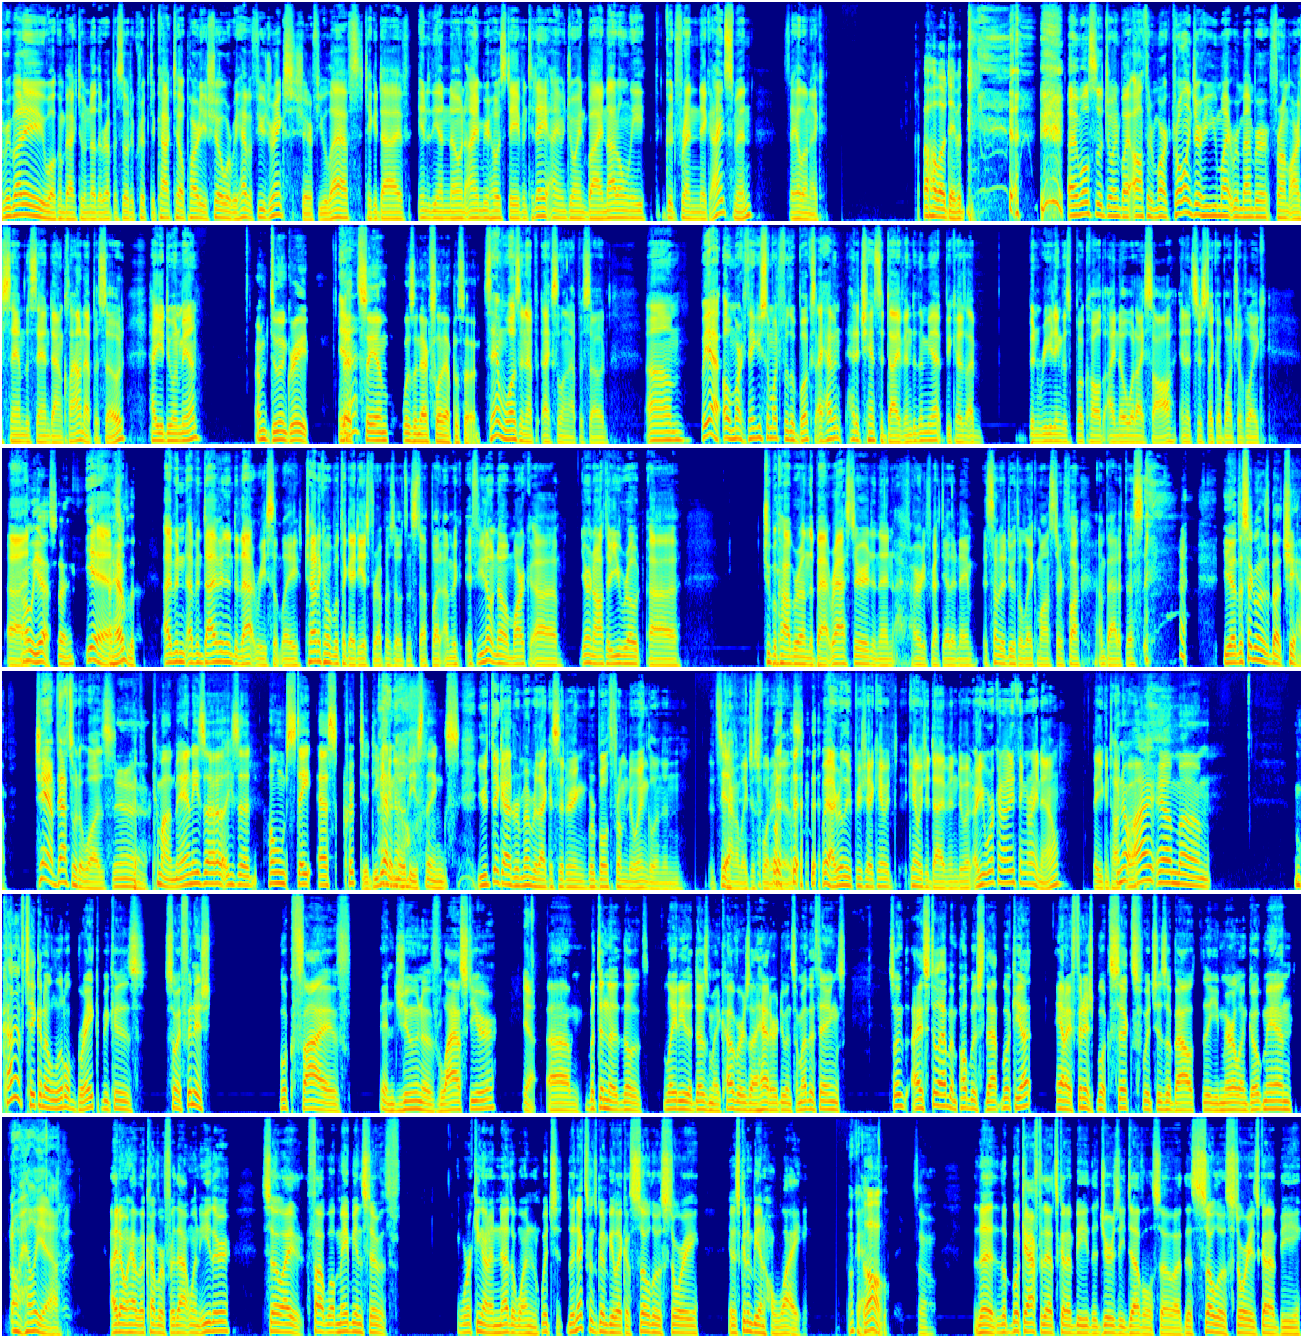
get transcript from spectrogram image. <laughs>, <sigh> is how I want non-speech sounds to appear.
everybody. Welcome back to another episode of Cryptid Cocktail Party, a show where we have a few drinks, share a few laughs, take a dive into the unknown. I am your host, Dave, and today I am joined by not only good friend Nick Einstman. Say hello, Nick. Oh, hello, David. <laughs> I'm also joined by author Mark Trollinger, who you might remember from our Sam the Sandown Clown episode. How you doing, man? I'm doing great. Yeah, That Sam was an excellent episode. Sam was an ep- excellent episode. Um, but yeah, oh Mark, thank you so much for the books. I haven't had a chance to dive into them yet because I've been reading this book called I Know What I Saw, and it's just like a bunch of like, uh, oh yes, I, yeah, I have the. I've been I've been diving into that recently, trying to come up with like ideas for episodes and stuff. But I'm if you don't know, Mark, uh, you're an author. You wrote uh, Chupacabra and the Bat Rastard, and then I already forgot the other name. It's something to do with the lake monster. Fuck, I'm bad at this. <laughs> Yeah, the second one is about Champ. Champ, that's what it was. Yeah, <laughs> Come on, man. He's a he's a home state s cryptid. You got to know. know. these things. You'd think I'd remember that considering we're both from New England and it's Yeah. kind of like just what it is. <laughs> but yeah, I really appreciate it. Can't wait can't wait to dive into it. Are you working on anything right now that you can talk you know, about? I am. Um, I'm kind of taking a little break because so I finished book five in June of last year. Yeah. Um, but then the the lady that does my covers, I had her doing some other things, so I still haven't published that book yet. And I finished book six, which is about the Maryland Goat Man. oh hell yeah. I don't have a cover for that one either. So I thought, well, maybe instead of working on another one, which the next one's going to be like a solo story, and it's going to be in Hawaii. Okay. Oh, So the the book after that's going to be the Jersey Devil. So uh, this solo story is going to be,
